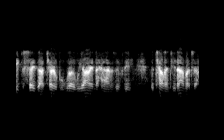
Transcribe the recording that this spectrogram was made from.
hate to say that terrible word, we are in the hands of the, the talented amateur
